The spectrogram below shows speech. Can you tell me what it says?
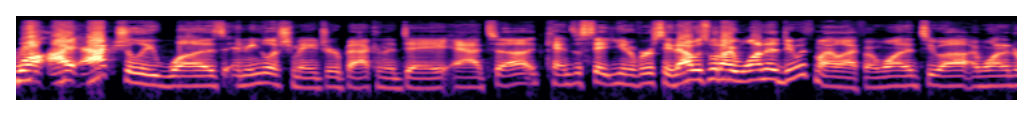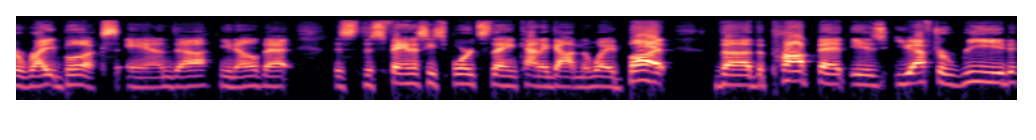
Well, I actually was an English major back in the day at uh, Kansas State University. That was what I wanted to do with my life. I wanted to, uh, I wanted to write books, and uh, you know that this this fantasy sports thing kind of got in the way. But the the prop bet is you have to read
